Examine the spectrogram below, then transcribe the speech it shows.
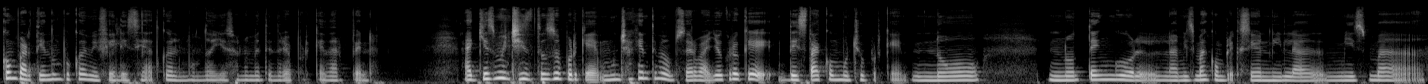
compartiendo un poco de mi felicidad con el mundo y eso no me tendría por qué dar pena. Aquí es muy chistoso porque mucha gente me observa. Yo creo que destaco mucho porque no, no tengo la misma complexión ni la misma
